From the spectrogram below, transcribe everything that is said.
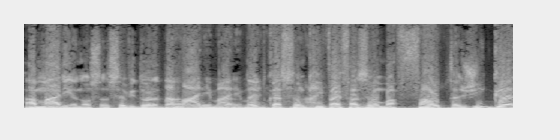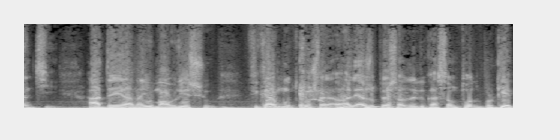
A Mari, a nossa servidora da, Mari, Mari, da, da educação, que vai fazer uma falta gigante a Adriana e o Maurício ficaram muito consternados. Aliás, o pessoal da educação todo, porque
